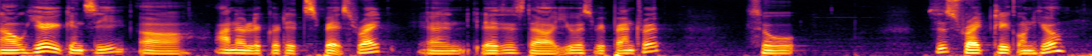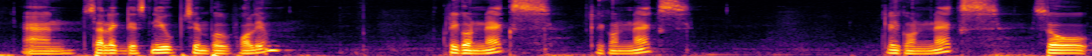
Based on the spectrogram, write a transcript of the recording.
Now here you can see uh, unallocated space right? And this is the USB pen drive so just right click on here and select this new simple volume. Click on next click on next click on next. So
